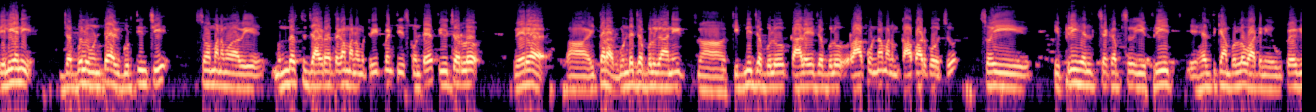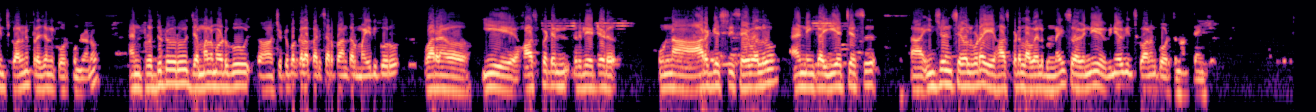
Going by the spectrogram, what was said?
తెలియని జబ్బులు ఉంటే అవి గుర్తించి సో మనం అవి ముందస్తు జాగ్రత్తగా మనం ట్రీట్మెంట్ తీసుకుంటే ఫ్యూచర్లో వేరే ఇతర గుండె జబ్బులు కానీ కిడ్నీ జబ్బులు కాలేయ జబ్బులు రాకుండా మనం కాపాడుకోవచ్చు. సో ఈ ఈ ఫ్రీ హెల్త్ చెకప్స్ ఈ ఫ్రీ హెల్త్ క్యాంపుల్లో వాటిని ఉపయోగించుకోవాలని ప్రజలను కోరుకుంటున్నాను. అండ్ ప్రొద్దుటూరు జమ్మలమడుగు చుట్టుపక్కల పరిసర ప్రాంతాలు మైదుగూరు వారు ఈ హాస్పిటల్ రిలేటెడ్ ఉన్న ఆరోగ్యశ్రీ సేవలు అండ్ ఇంకా ఈహెచ్ఎస్ ఇన్సూరెన్స్ సేవలు కూడా ఈ హాస్పిటల్ అవైలబుల్ ఉన్నాయి. సో అవన్నీ వినియోగించుకోవాలని కోరుతున్నాను. Thank you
